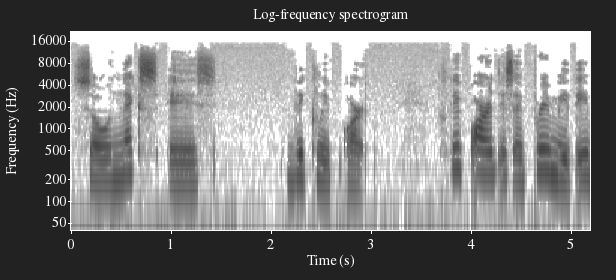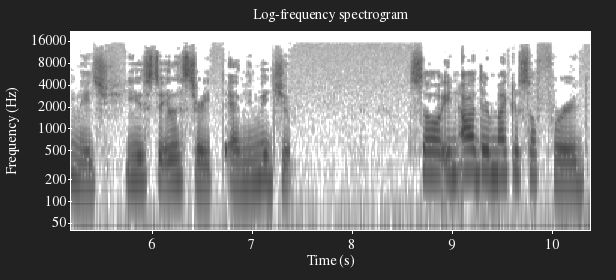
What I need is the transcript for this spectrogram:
So next is the clip art. Clip art is a pre-made image used to illustrate any medium. So in other Microsoft Word,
